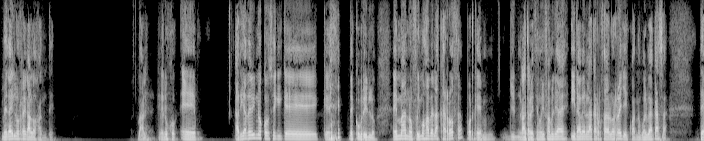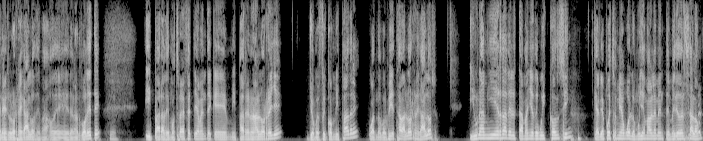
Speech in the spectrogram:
me dais los regalos antes. Vale, de lujo. Eh, a día de hoy no conseguí que, que descubrirlo. Es más, nos fuimos a ver las carrozas, porque la tradición de mi familia es ir a ver la carroza de los Reyes cuando vuelve a casa, tener los regalos debajo de- del arbolete. Sí. Y para demostrar efectivamente que mis padres no eran los reyes, yo me fui con mis padres. Cuando volví estaban los regalos y una mierda del tamaño de Wisconsin que había puesto mi abuelo muy amablemente en medio del salón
